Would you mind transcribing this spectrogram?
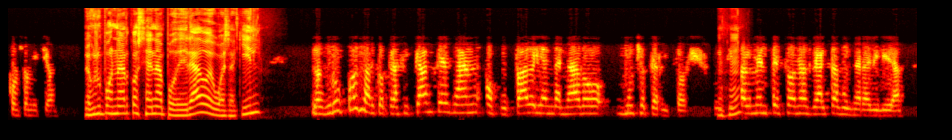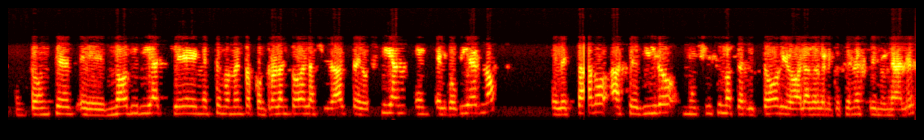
con su misión. ¿Los grupos narcos se han apoderado de Guayaquil? Los grupos narcotraficantes han ocupado y han ganado mucho territorio, principalmente zonas de alta vulnerabilidad. Entonces, eh, no diría que en este momento controlan toda la ciudad, pero sí en el gobierno, el Estado ha cedido muchísimo territorio a las organizaciones criminales.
